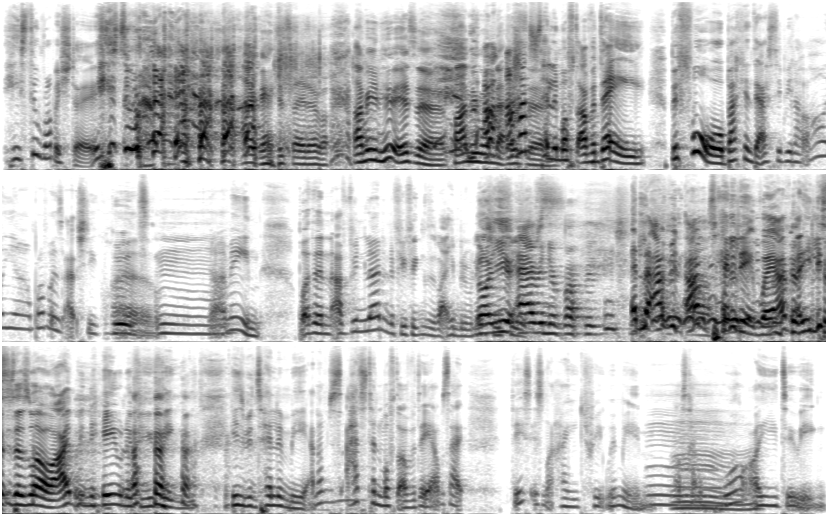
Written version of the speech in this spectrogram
he's still rubbish though. He's still. okay, say no more. I mean, who isn't? Find me one I, that I had to isn't. tell him off the other day. Before back in the day, I used to be like, "Oh yeah, our brother's actually quite." Good. Mm. You know what I mean? But then I've been learning a few things about him in you, relationships. airing your brother. And like I've been, I'm telling it, boy, I've, and he listens as well. I've been hearing a few things he's been telling me, and I'm just, I had to tell him off the other day. I was like, "This is not how you treat women." I was like, "What are you doing?"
